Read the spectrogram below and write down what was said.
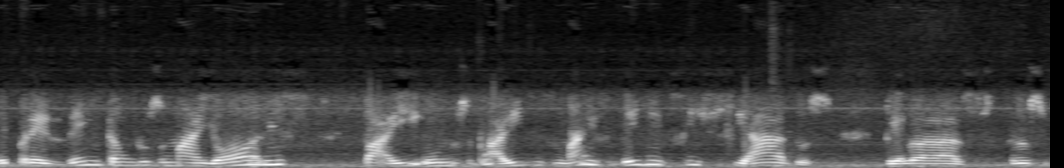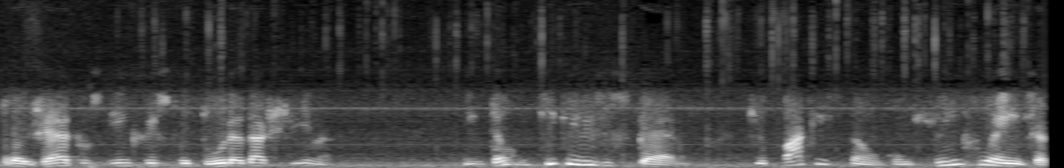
representa um dos maiores países, um dos países mais beneficiados pelas, pelos projetos de infraestrutura da China. Então, o que, que eles esperam? Que o Paquistão, com sua influência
